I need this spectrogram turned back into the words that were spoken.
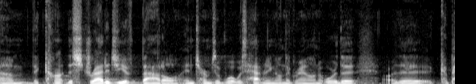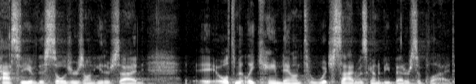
um, the, con- the strategy of battle in terms of what was happening on the ground or the, or the capacity of the soldiers on either side it ultimately came down to which side was going to be better supplied.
